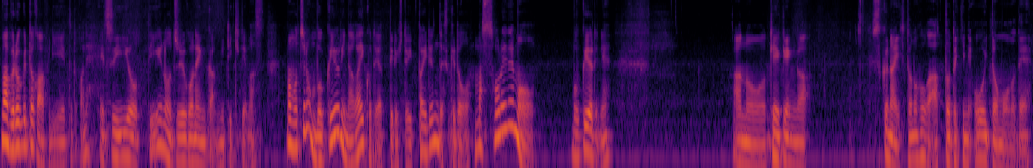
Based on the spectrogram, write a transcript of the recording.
まあブログとかアフィリエイトとかね、SEO っていうのを15年間見てきてます。まあもちろん僕より長いことやってる人いっぱいいるんですけど、まあそれでも僕よりね、あの、経験が少ない人の方が圧倒的に多いと思うので、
